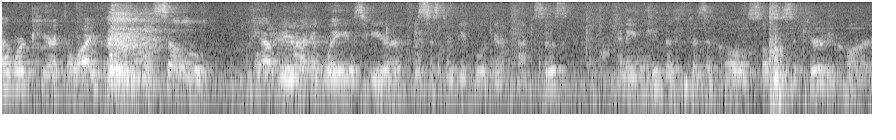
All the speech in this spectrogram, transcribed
I work here at the library, and so we have United Way is here assisting people with their taxes, and they need the physical social security card.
